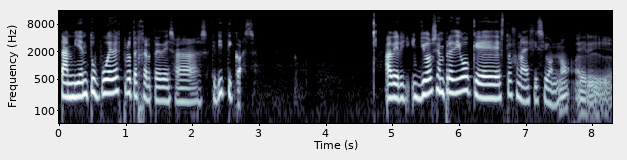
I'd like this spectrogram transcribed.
También tú puedes protegerte de esas críticas. A ver, yo siempre digo que esto es una decisión, ¿no? El,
